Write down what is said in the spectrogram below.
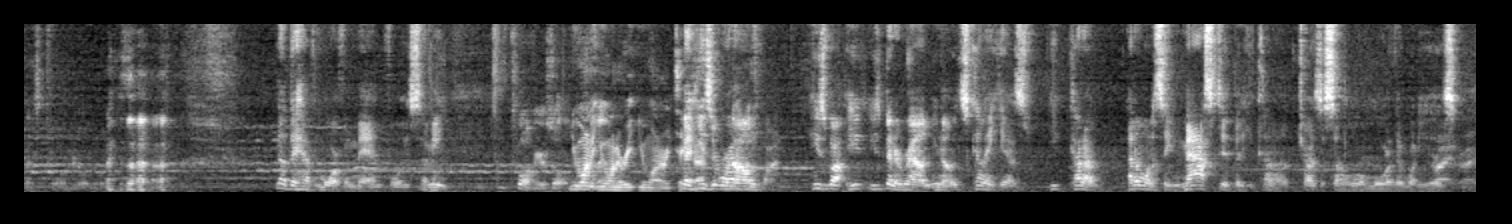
That's 12 year old. No, they have more of a man voice. I mean, 12 years old. You want to you want to re- you want to retake but that? he's around. that's fine. he's about. He, he's been around. You know, it's kind of he has. He kind of. I don't want to say masked it, but he kind of tries to sound a little more than what he is. Right, right.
